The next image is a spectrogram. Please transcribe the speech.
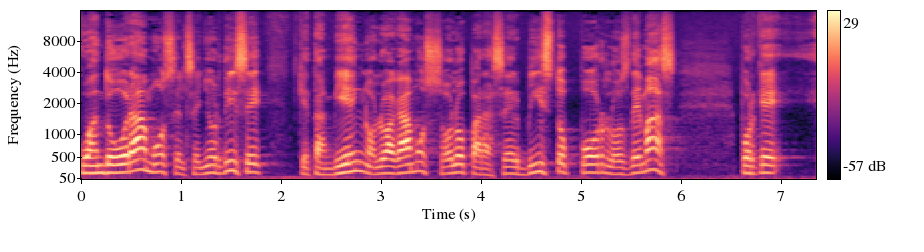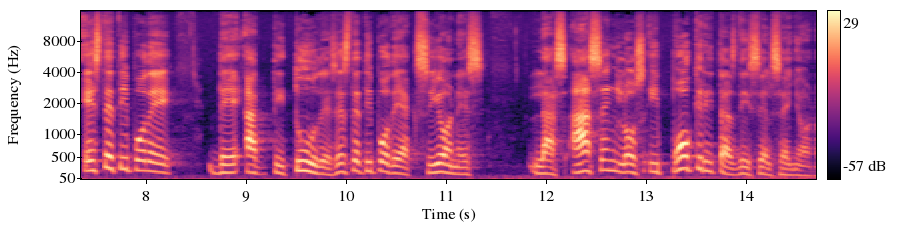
cuando oramos, el Señor dice que también no lo hagamos solo para ser visto por los demás, porque este tipo de, de actitudes, este tipo de acciones, las hacen los hipócritas, dice el Señor,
